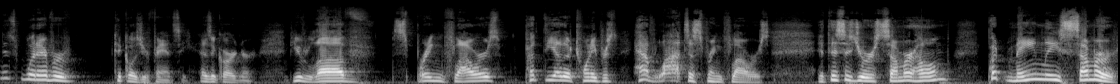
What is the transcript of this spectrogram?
is whatever tickles your fancy as a gardener. If you love spring flowers, put the other 20%, have lots of spring flowers. If this is your summer home, put mainly summer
